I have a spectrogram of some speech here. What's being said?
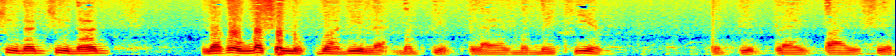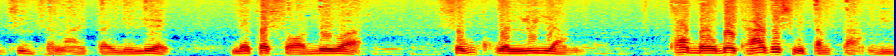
ชื่อนั้นชื่อนั้น แล้วพระองค์ก็สรุปว่านี่แหละ มันเปลี่ยนแปลงมันไม่เที่ยง มันเปลี่ยนแปลงไปเสื่อมสิ้นสลายไปเรื่อยๆ แล้วก็สอนด้วยว่า สมควรหรือยัง ถ้าในในท้ายพระสูตรต่าง ๆ นี่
